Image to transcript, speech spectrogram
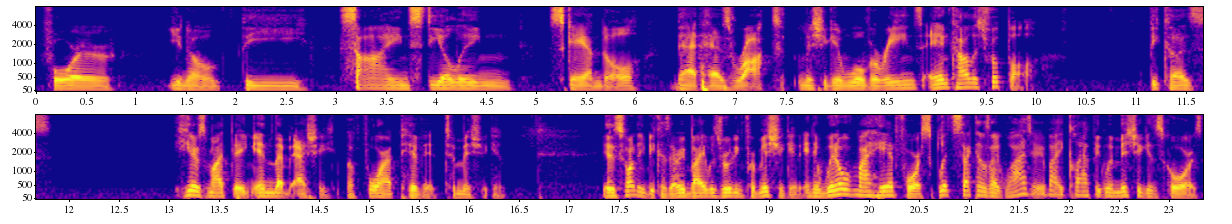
for, you know, the sign stealing scandal that has rocked Michigan Wolverines and college football. Because here's my thing, and let, actually, before I pivot to Michigan, it was funny because everybody was rooting for Michigan, and it went over my head for a split second. I was like, "Why is everybody clapping when Michigan scores?"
